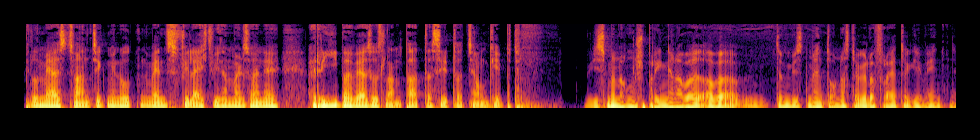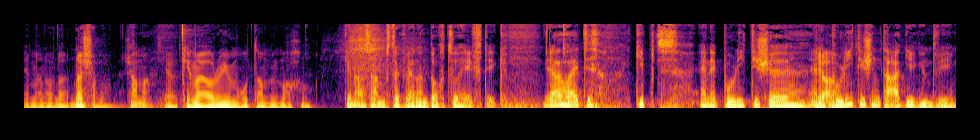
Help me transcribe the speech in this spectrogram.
bisschen mehr als 20 Minuten, wenn es vielleicht wieder mal so eine Rieber versus Lampata-Situation gibt. Wissen wir noch ein Springen, aber, aber dann müssten wir einen Donnerstag oder Freitag Event nehmen, oder? Na, schauen wir mal. Schauen wir. Ja, können wir auch remote einmal machen. Genau, Samstag wäre dann doch zu heftig. Ja, heute gibt's eine politische, einen Ja. politischen Tag irgendwie.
